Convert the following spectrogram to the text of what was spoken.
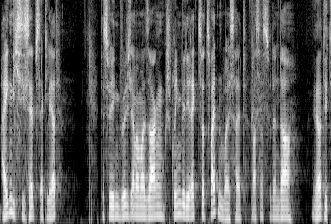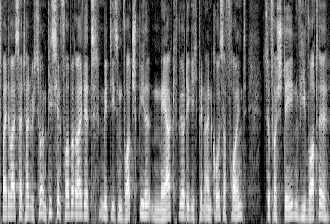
eigentlich sich selbst erklärt. Deswegen würde ich einfach mal sagen, springen wir direkt zur zweiten Weisheit. Was hast du denn da? Ja, die zweite Weisheit habe ich so ein bisschen vorbereitet mit diesem Wortspiel merkwürdig. Ich bin ein großer Freund zu verstehen, wie Worte,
